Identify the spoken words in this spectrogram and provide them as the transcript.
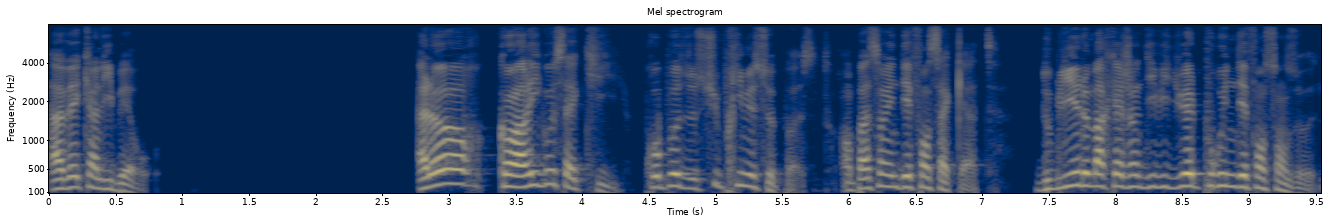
avec un libéro. Alors, quand Arrigo Sacchi propose de supprimer ce poste en passant une défense à 4, d'oublier le marquage individuel pour une défense en zone,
